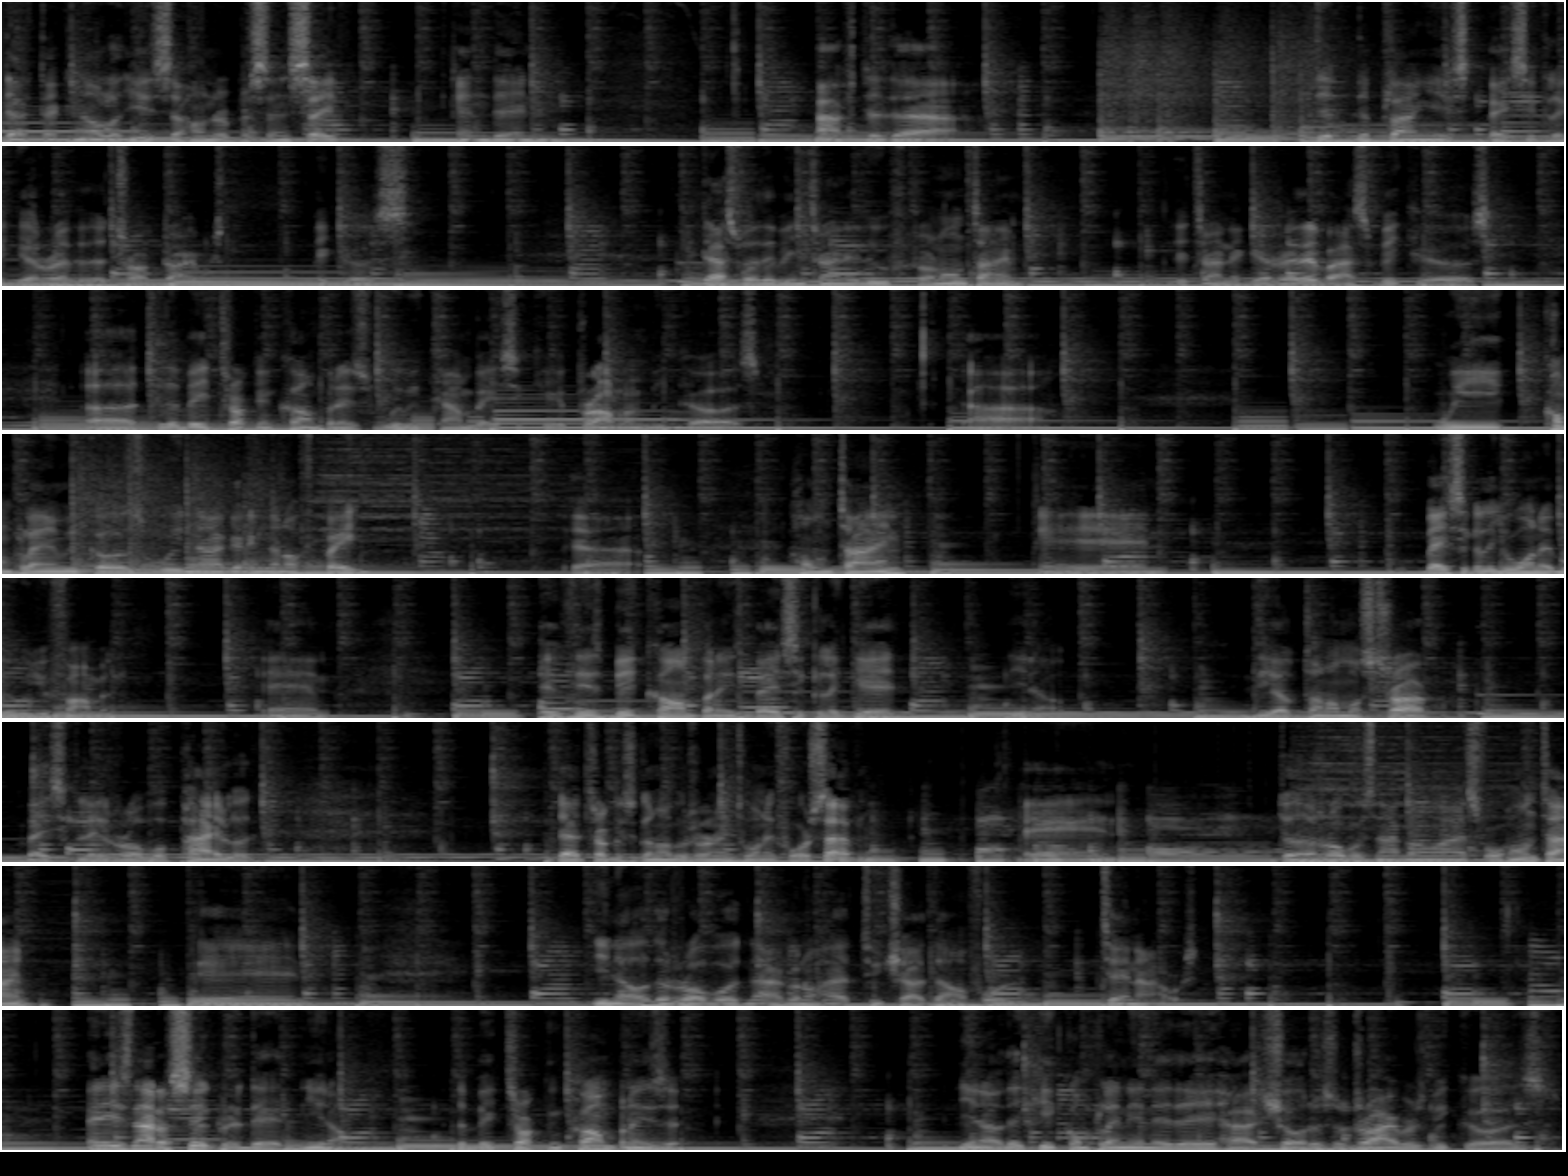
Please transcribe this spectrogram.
that technology is 100% safe. And then after that the, the plan is basically get rid of the truck drivers because that's what they've been trying to do for a long time. They're trying to get rid of us because uh, to the big trucking companies we become basically a problem because uh, we complain because we're not getting enough pay, uh, home time, and basically you want to be with your family. And if these big companies basically get, you know, the autonomous truck, basically a robot pilot, that truck is going to be running 24/7, and the robot's not going to ask for home time, and you know the robot not gonna have to shut down for 10 hours and it's not a secret that you know the big trucking companies you know they keep complaining that they had shortage of drivers because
